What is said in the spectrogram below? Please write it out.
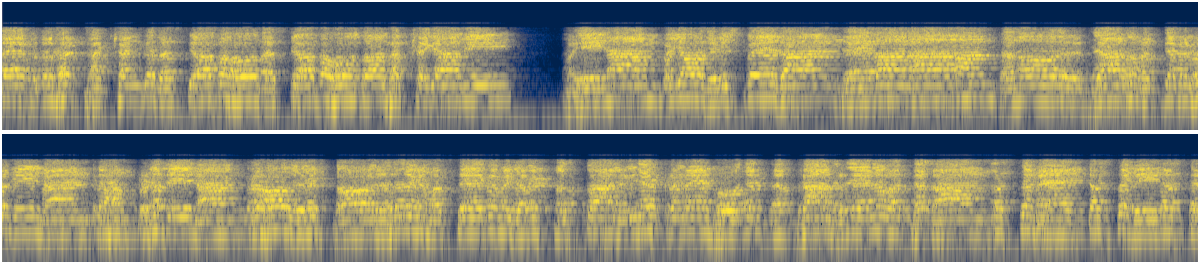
ते पितृभक्षम् कृतस्योपहूतस्योपहूतो भक्षयामि महीनाम् पयोधि विश्वेषाम् देवानाम् तनोर्जासमद्यपृषतीनाम् ग्रहम् पृषतीनाम् ग्रहो वर्धताम् तस्य मेष्टस्य वेदस्य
